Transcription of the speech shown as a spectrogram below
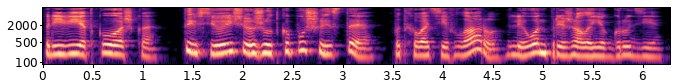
«Привет, кошка! Ты все еще жутко пушистая!» Подхватив Лару, Леон прижал ее к груди.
